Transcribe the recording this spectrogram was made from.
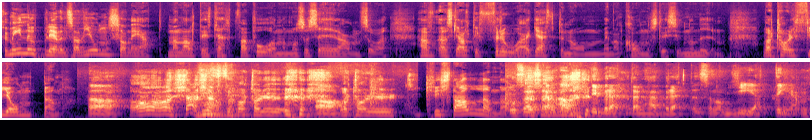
För min upplevelse av Jonsson är att man alltid träffar på honom och så säger han så. Han, ska alltid fråga efter någon med någon konstig synonym. Vart har du fjompen? Ja. Ja, tja tja, vart har du, ja. vart har du kristallen då? Och sen ska han alltid berätta den här berättelsen om getingen.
